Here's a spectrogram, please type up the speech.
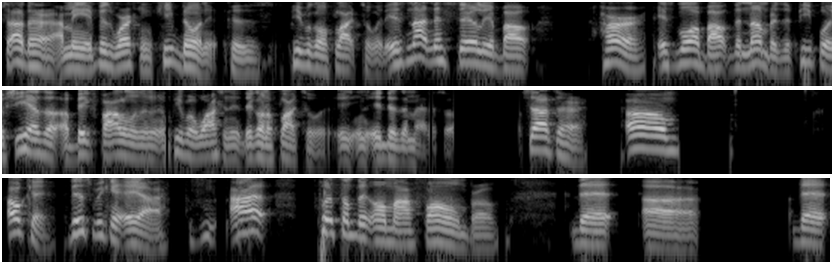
Shout out to her. I mean, if it's working, keep doing it because people gonna flock to it. It's not necessarily about her. It's more about the numbers. If people, if she has a, a big following and people are watching it, they're gonna flock to it. it. It doesn't matter. So shout out to her. Um, Okay, this week in AI, I put something on my phone, bro, that uh that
